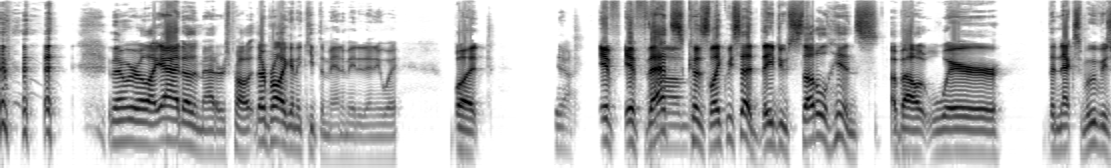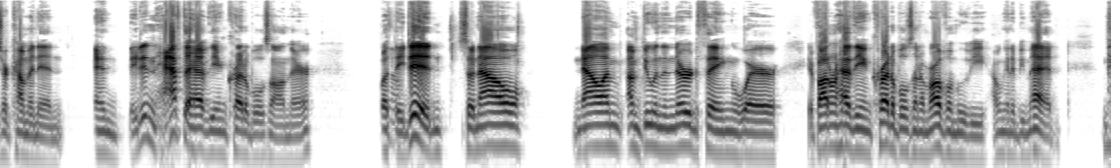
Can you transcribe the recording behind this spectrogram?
then we were like, ah, it doesn't matter. It's probably they're probably gonna keep them animated anyway. But Yeah. if if that's Um, because, like we said, they do subtle hints about where the next movies are coming in, and they didn't have to have the Incredibles on there, but No. they did. So now, now I'm I'm doing the nerd thing where if I don't have the Incredibles in a Marvel movie, I'm gonna be mad.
